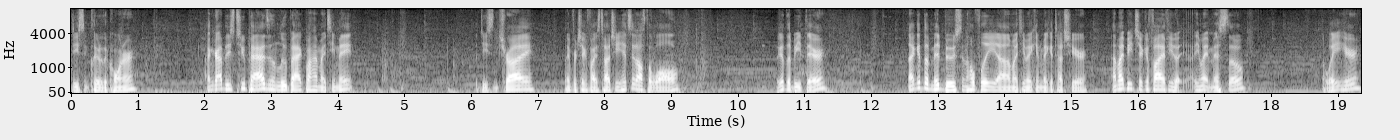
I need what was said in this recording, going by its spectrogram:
Decent clear to the corner. I can grab these two pads and loop back behind my teammate. A decent try. Waiting for Chickify's touch. He hits it off the wall. I get the beat there. I get the mid boost, and hopefully uh, my teammate can make a touch here. I might be Chickify if he, he might miss, though. I'll wait here.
